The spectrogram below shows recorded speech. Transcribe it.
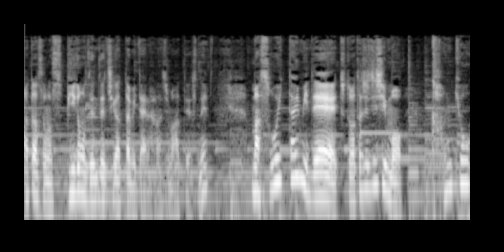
あとはそのスピードも全然違ったみたいな話もあってですね。まあそういった意味で、ちょっと私自身も環境を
